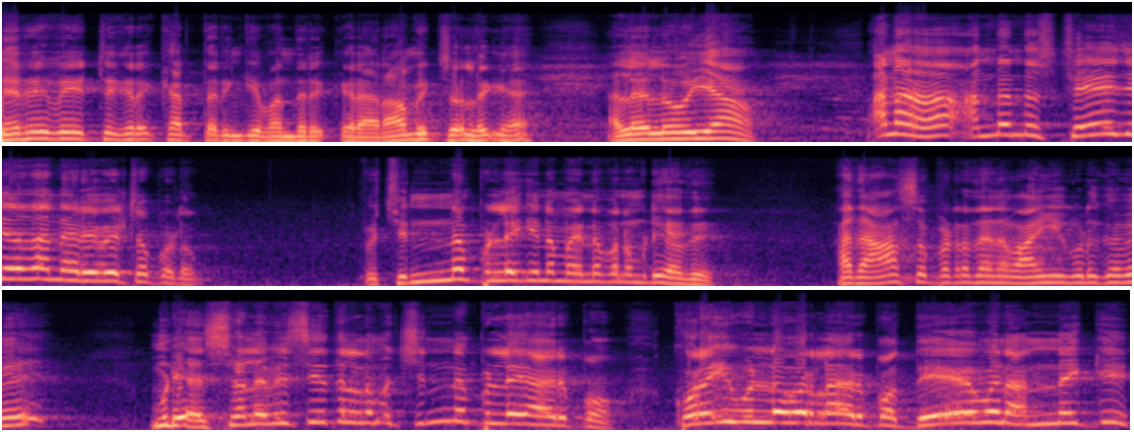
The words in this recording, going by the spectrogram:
நிறைவேற்றுகிற கர்த்தர் இங்கே வந்திருக்கிறார். ஆமி சொல்லுங்க. அல்லேலூயா ஆனால் அந்தந்த ஸ்டேஜில் தான் நிறைவேற்றப்படும். இப்போ சின்ன பிள்ளைக்கு நம்ம என்ன பண்ண முடியாது? அது ஆசைப்படுறதை என்ன வாங்கி கொடுக்கவே முடியாது. சில விஷயத்தில் நம்ம சின்ன பிள்ளையாக இருப்போம். குறைவுள்ளவர்களாக இருப்போம். தேவன் அன்னைக்கு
